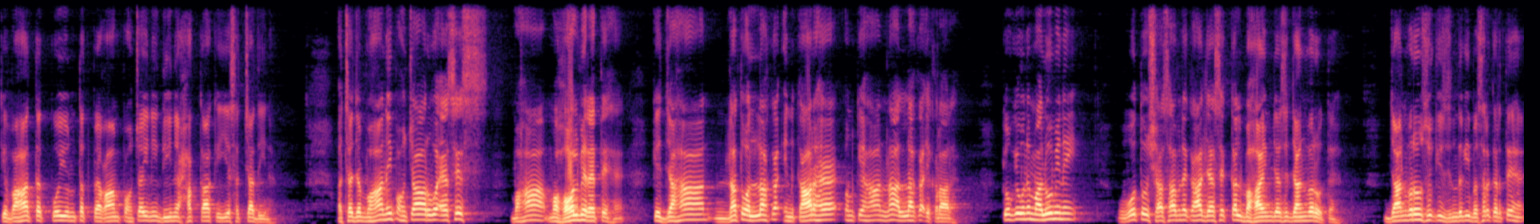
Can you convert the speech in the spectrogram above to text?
کہ وہاں تک کوئی ان تک پیغام پہنچا ہی نہیں، دین حق کا کہ یہ سچا دین ہے۔ اچھا جب وہاں نہیں پہنچا اور وہ ایسے وہاں ماحول میں رہتے ہیں کہ جہاں نہ تو اللہ کا انکار ہے، ان کے یہاں نہ اللہ کا اقرار ہے۔ کیونکہ انہیں معلوم ہی نہیں۔ وہ تو شاہ صاحب نے کہا، جیسے کل بہائم جیسے جانور ہوتے ہیں۔ جانوروں سے کی زندگی بسر کرتے ہیں۔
